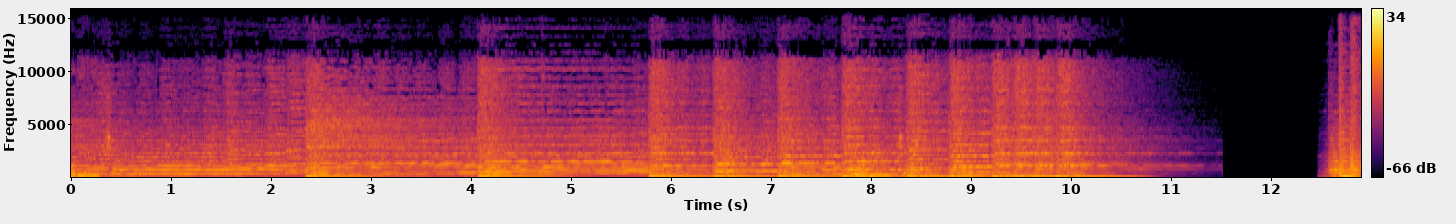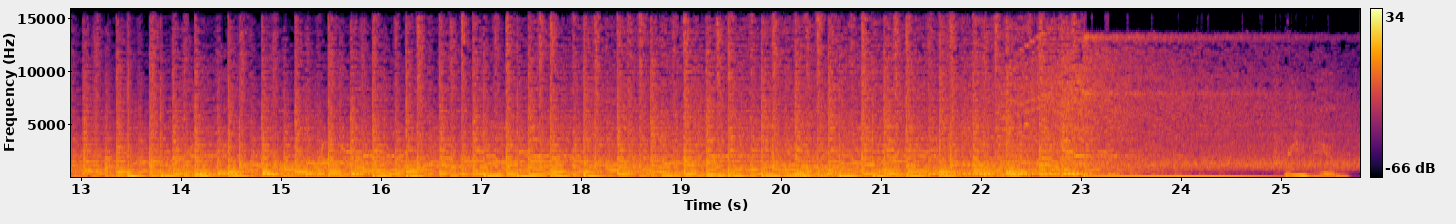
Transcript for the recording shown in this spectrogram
Audio Jungle. Audio Jungle. Preview.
